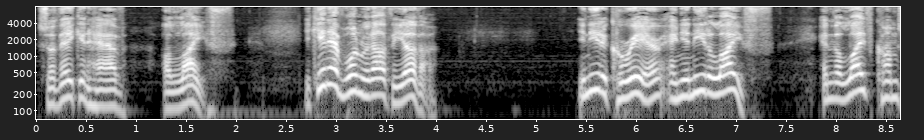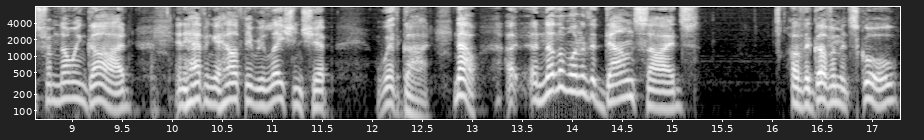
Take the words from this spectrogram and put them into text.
so they can have a life. You can't have one without the other. You need a career and you need a life. And the life comes from knowing God and having a healthy relationship with God. Now, another one of the downsides of the government school,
